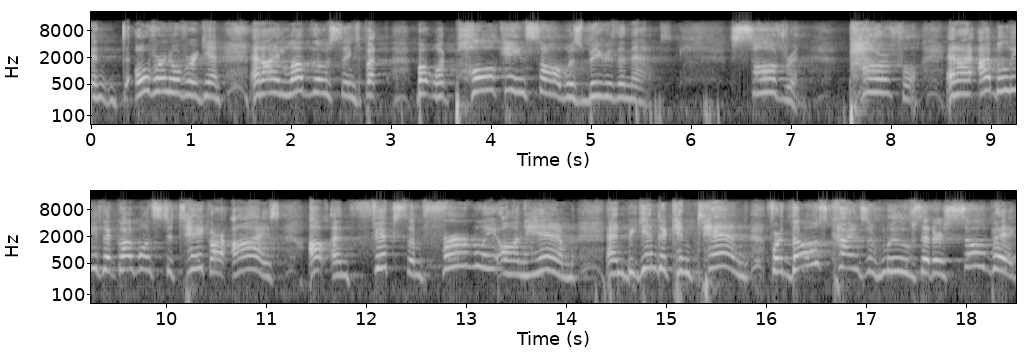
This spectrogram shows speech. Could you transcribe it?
and over and over again. And I love those things. But, but what Paul Cain saw was bigger than that sovereign, powerful. And I, I, believe that God wants to take our eyes up and fix them firmly on Him and begin to contend for those kinds of moves that are so big.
